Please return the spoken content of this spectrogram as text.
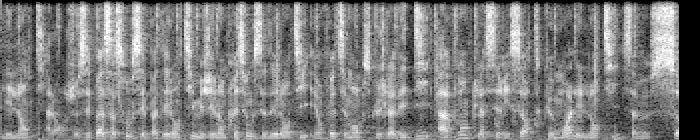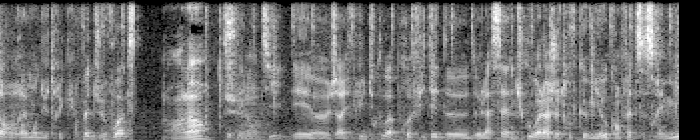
les lentilles. Alors je sais pas, ça se trouve c'est pas des lentilles, mais j'ai l'impression que c'est des lentilles. Et en fait c'est marrant parce que je l'avais dit avant que la série sorte que moi les lentilles, ça me sort vraiment du truc. En fait je vois que Alors là, c'est je- des lentilles et euh, j'arrive plus du tout à profiter de, de la scène. Et du coup voilà, je trouve que Mihawk en fait ça serait mieux.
